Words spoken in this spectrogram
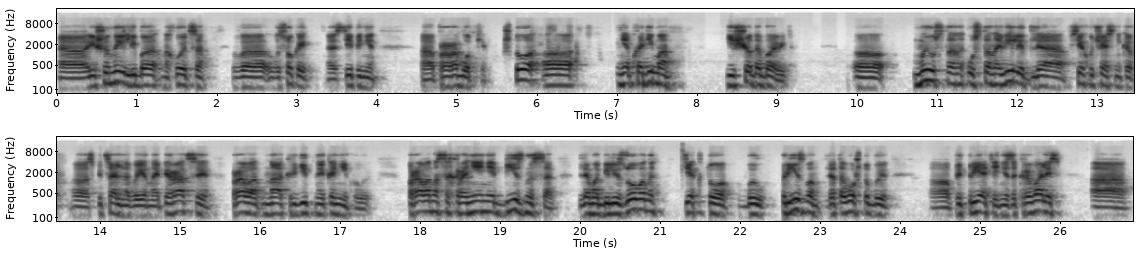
э, решены, либо находятся в высокой э, степени э, проработки. Что э, необходимо еще добавить? Э, мы установили для всех участников э, специальной военной операции право на кредитные каникулы, право на сохранение бизнеса для мобилизованных, тех, кто был призван для того, чтобы э, предприятия не закрывались, а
